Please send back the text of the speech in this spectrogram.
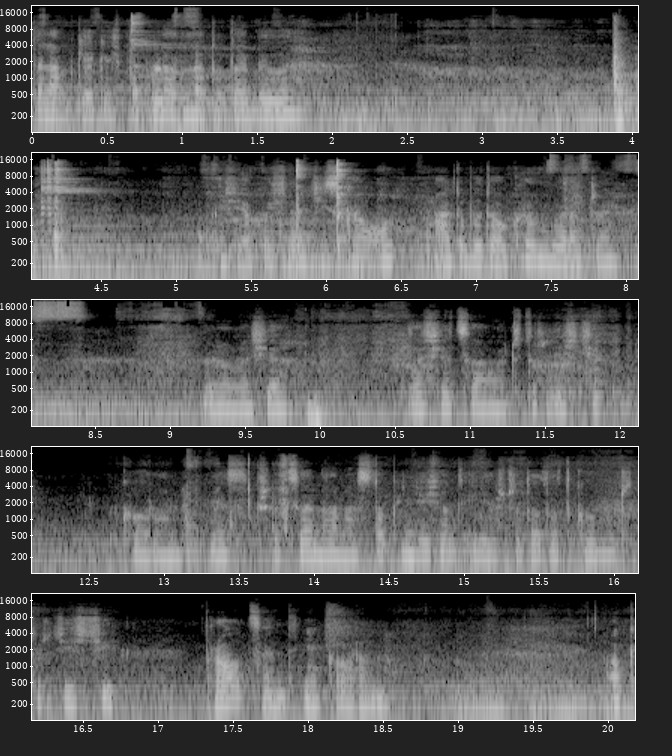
Te lampki jakieś popularne tutaj były. się jakoś naciskało, ale to były to okrągłe raczej, że one się zaświecały. 40 koron jest przecena na 150 i jeszcze dodatkowo 40%, nie koron. Ok.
